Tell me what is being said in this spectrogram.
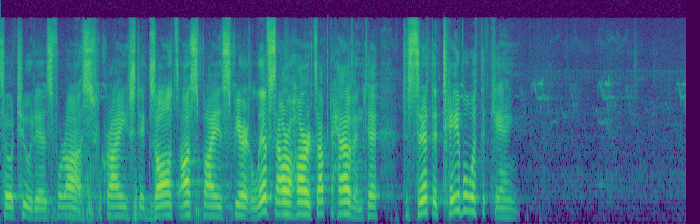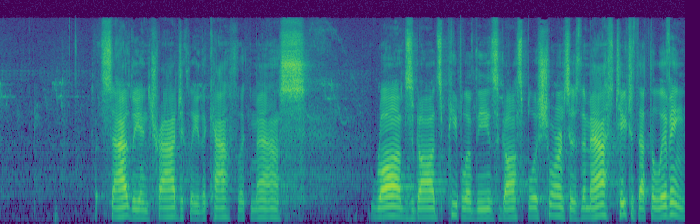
So too it is for us. Christ exalts us by his Spirit, lifts our hearts up to heaven to, to sit at the table with the King. But sadly and tragically, the Catholic Mass robs God's people of these gospel assurances. The Mass teaches that the living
